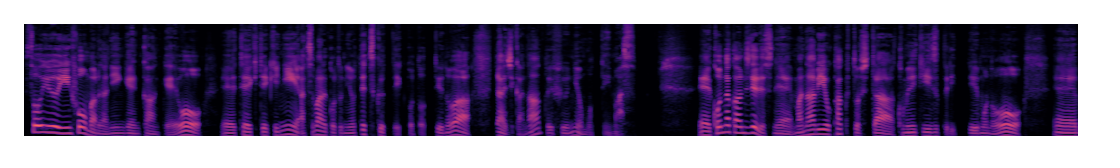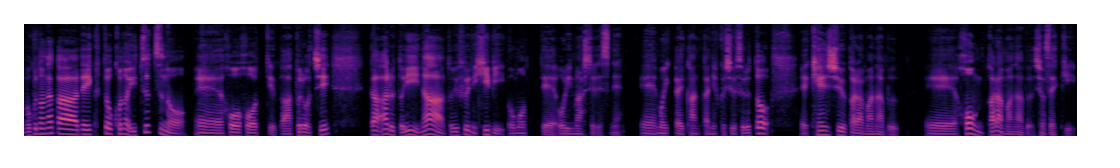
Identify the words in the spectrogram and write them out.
そういうインフォーマルな人間関係を、えー、定期的に集まることによって作っていくことっていうのは大事かなというふうに思っています。えー、こんな感じでですね、学びを核としたコミュニティ作りっていうものを、えー、僕の中でいくと、この5つの、えー、方法っていうかアプローチがあるといいなというふうに日々思っておりましてですね、えもう一回簡単に復習すると、え研修から学ぶ、え本から学ぶ、書籍。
